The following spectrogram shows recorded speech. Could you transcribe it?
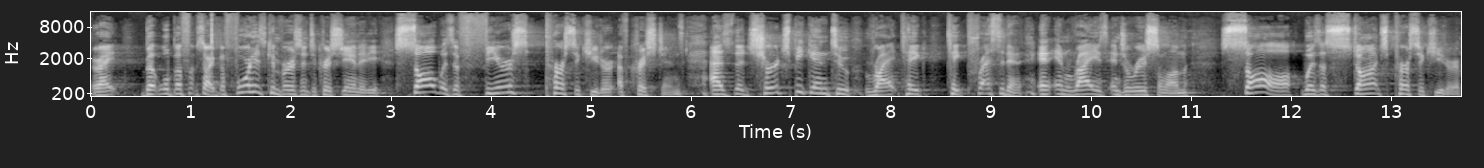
right? But well, before, sorry, before his conversion to Christianity, Saul was a fierce persecutor of Christians. As the church began to ri- take, take precedent and, and rise in Jerusalem, Saul was a staunch persecutor.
